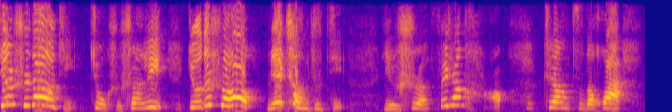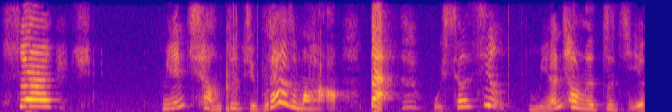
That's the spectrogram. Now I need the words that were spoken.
坚持到底就是胜利。有的时候勉强自己也是非常好。这样子的话，虽然勉强自己不太怎么好，但我相信。勉强了自己，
